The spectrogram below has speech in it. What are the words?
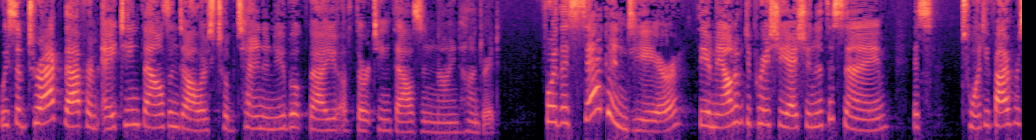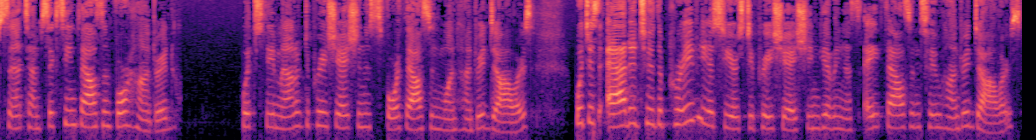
We subtract that from $18,000 to obtain a new book value of $13,900. For the second year, the amount of depreciation is the same. It's 25% times $16,400, which the amount of depreciation is $4,100 which is added to the previous year's depreciation, giving us $8,200.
